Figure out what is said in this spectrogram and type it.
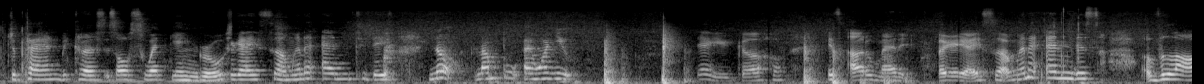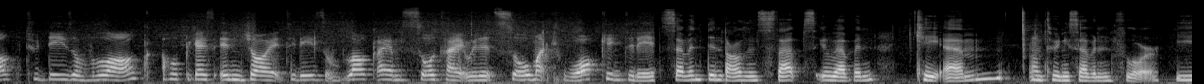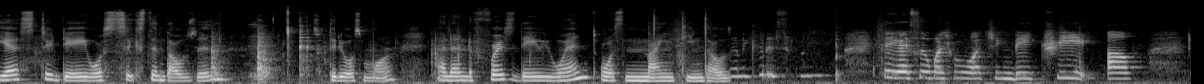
Japan because it's all sweaty and gross. Okay, guys, so I'm gonna end today's. No, lampu, I want you. There you go. It's automatic. Okay, guys, so I'm gonna end this vlog today's vlog i hope you guys enjoyed today's vlog i am so tired we did so much walking today 17,000 steps 11 km on 27th floor yesterday was 16,000 so today was more and then the first day we went was 19,000 I'm gonna go to sleep thank you guys so much for watching day three of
